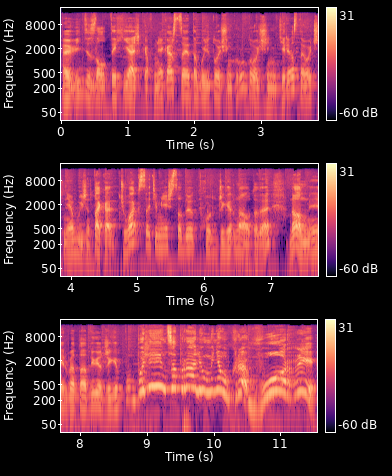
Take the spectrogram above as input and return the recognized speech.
э, в виде золотых ящиков. Мне кажется, это будет очень круто, очень интересно и очень необычно. Так, а чувак, кстати, мне сейчас отдает вход Джиггернаута, да? Да, он мне, ребята, отдает Джиггер... Блин, забрали у меня укра... Воры!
